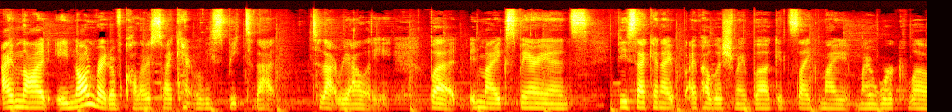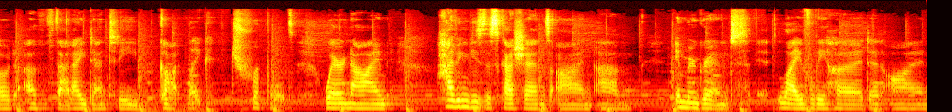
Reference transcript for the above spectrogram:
I'm not a non-writer of color, so I can't really speak to that to that reality. But in my experience, the second I, I published my book, it's like my, my workload of that identity got like tripled, where now I'm having these discussions on um, immigrant livelihood and on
